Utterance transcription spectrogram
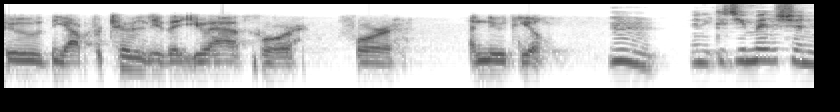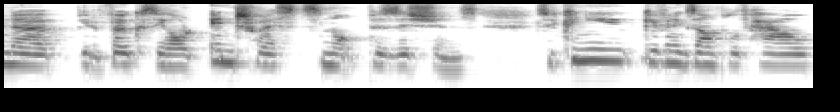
to the opportunity that you have for for a new deal. Mm. And because you mentioned uh, you know, focusing on interests, not positions. So can you give an example of how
